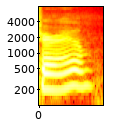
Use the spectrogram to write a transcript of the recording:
Sure am.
